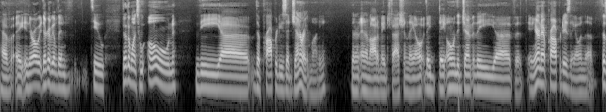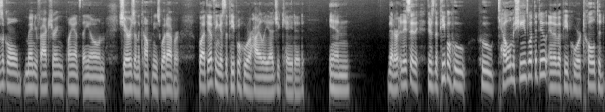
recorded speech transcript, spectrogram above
have a, they're always, they're going to be able to, to they're the ones who own the uh, the properties that generate money in an, in an automated fashion. They own they they own the gen, the, uh, the internet properties. They own the physical manufacturing plants. They own shares in the companies, whatever. But the other thing is the people who are highly educated in that are they say there's the people who who tell the machines what to do, and they're the people who are told to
